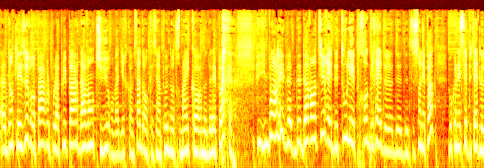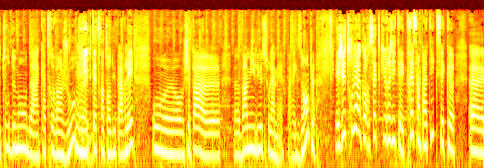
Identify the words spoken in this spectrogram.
euh, dont les œuvres parlent pour la plupart d'aventure, on va dire comme ça. Donc, c'est un peu notre Mike Horn de l'époque. Il parlait de- de- d'aventure et de tous les progrès de, de- de- de son époque. Vous connaissez peut-être le Tour du Monde en 80 jours. Vous Oui. avez peut-être entendu parler. Ou, euh, je sais pas, euh, euh, 20 milieux sous la mer, par exemple. Et j'ai trouvé encore cette curiosité très sympathique, c'est que euh,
